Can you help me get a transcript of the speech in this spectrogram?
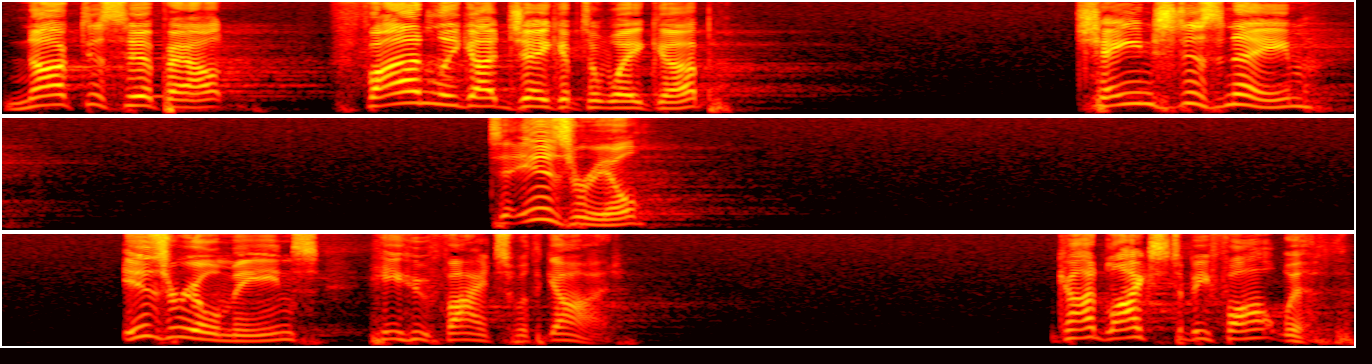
knocked his hip out, finally got Jacob to wake up, changed his name to Israel Israel means he who fights with God. God likes to be fought with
